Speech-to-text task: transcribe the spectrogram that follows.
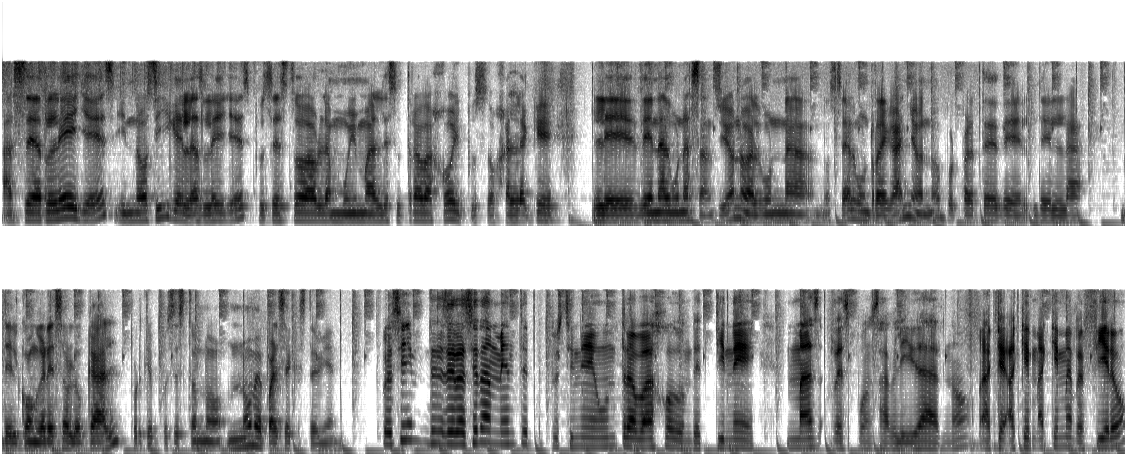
hacer leyes y no sigue las leyes, pues esto habla muy mal de su trabajo y pues ojalá que le den alguna sanción o alguna no sé, algún regaño, ¿no? por parte de, de la del Congreso local, porque pues esto no, no me parece que esté bien. Pues sí, desgraciadamente pues tiene un trabajo donde tiene más responsabilidad, ¿no? ¿A qué, a qué, a qué me refiero?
